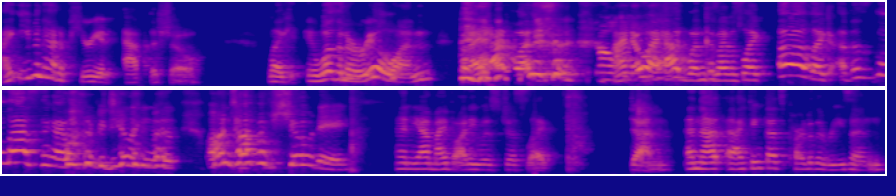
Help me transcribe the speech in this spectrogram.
I even had a period at the show. Like it wasn't a real one, I had one. I know I had one because I was like, oh, like uh, this is the last thing I want to be dealing with on top of show day. And yeah, my body was just like done. And that I think that's part of the reason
